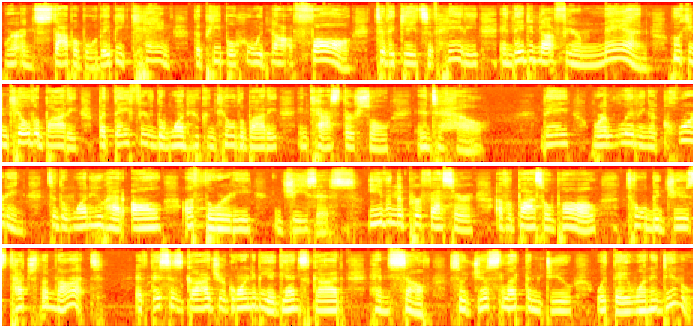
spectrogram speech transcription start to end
were unstoppable. They became the people who would not fall to the gates of Hades, and they did not fear man who can kill the body, but they feared the one who can kill the body and cast their soul into hell. They were living according to the one who had all authority, Jesus. Even the professor of Apostle Paul told the Jews, Touch them not. If this is God, you're going to be against God Himself. So just let them do what they want to do.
